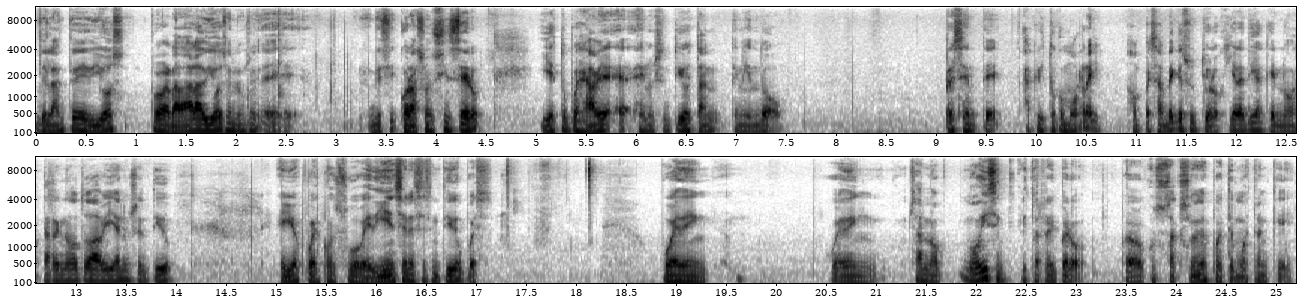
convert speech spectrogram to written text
delante de Dios, por agradar a Dios en un eh, corazón sincero, y esto, pues, en un sentido están teniendo presente a Cristo como rey. A pesar de que su teología les diga que no está reinando todavía en un sentido, ellos pues con su obediencia en ese sentido pues pueden, pueden, o sea, no, no dicen que Cristo es rey, pero, pero con sus acciones pues demuestran que,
